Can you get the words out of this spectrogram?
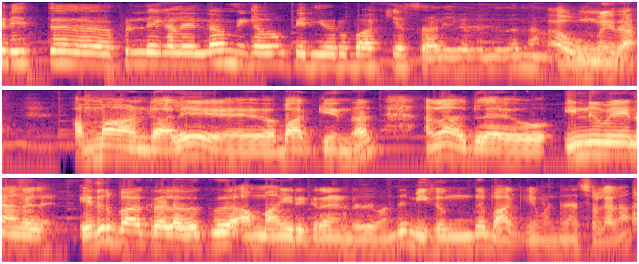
கிடைத்த பிள்ளைகள் எல்லாம் மிகவும் பெரிய ஒரு பாக்கியசாலிகள் உண்மைதான். அம்மா ஆண்டாலே பாக்கியம்தான். ஆனால் இதுல இன்னுமே நாங்கள் எதிர்பார்க்குற அளவுக்கு அம்மா இருக்கிறன்றது வந்து மிகுந்த பாக்கியம் என்று தான் சொல்லலாம்.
